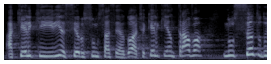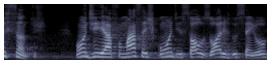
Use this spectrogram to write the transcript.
aquele que iria ser o sumo sacerdote, aquele que entrava no Santo dos Santos onde a fumaça esconde e só os olhos do Senhor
